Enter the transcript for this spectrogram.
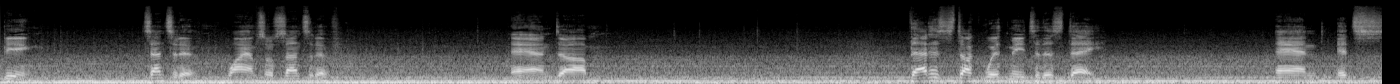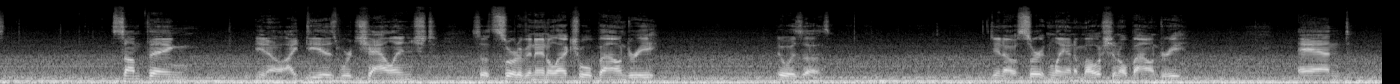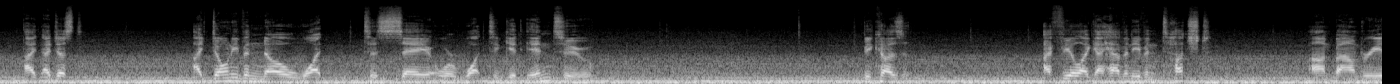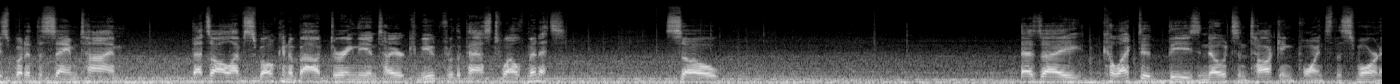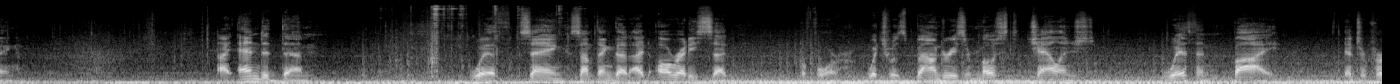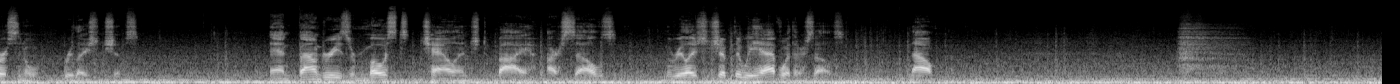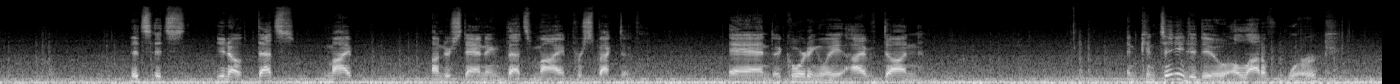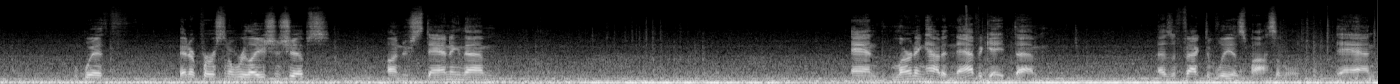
being sensitive. Why I'm so sensitive and um, that has stuck with me to this day. And it's something, you know, ideas were challenged. So it's sort of an intellectual boundary. It was a, you know, certainly an emotional boundary. And I, I just, I don't even know what to say or what to get into because I feel like I haven't even touched on boundaries, but at the same time, that's all I've spoken about during the entire commute for the past 12 minutes. So, as I collected these notes and talking points this morning, I ended them with saying something that I'd already said before, which was boundaries are most challenged with and by interpersonal relationships. And boundaries are most challenged by ourselves, the relationship that we have with ourselves. Now, it's it's you know that's my understanding that's my perspective and accordingly i've done and continue to do a lot of work with interpersonal relationships, understanding them, and learning how to navigate them as effectively as possible. And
